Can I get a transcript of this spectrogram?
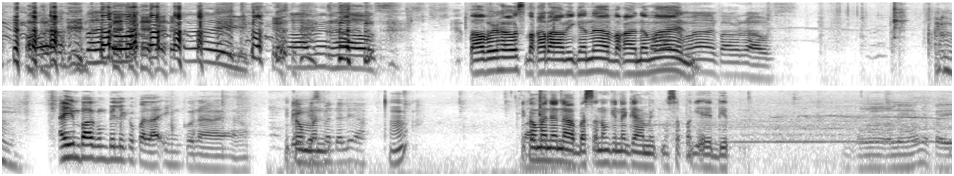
Powerhouse din pala to! Ay! Powerhouse! Powerhouse, nakarami ka na, baka Baka naman. naman, powerhouse. Ay, yung bagong bili ko pala, Inco na ano. Ikaw man, madali ah. hmm? Ikaw mananabas, anong ginagamit mo sa pag-edit? Mm, ano yan, yung kay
